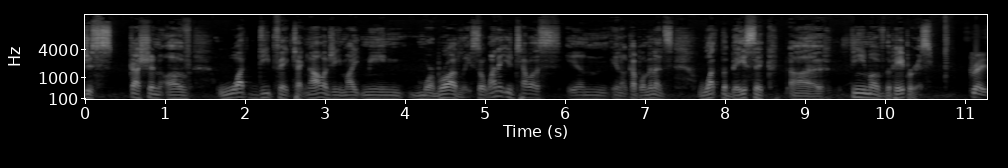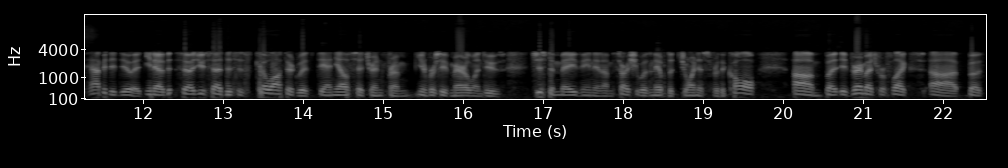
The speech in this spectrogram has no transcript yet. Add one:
discussion of what deepfake technology might mean more broadly. So why don't you tell us in in a couple of minutes what the basic uh, theme of the paper is. Great, happy to do it. You know, so as you said, this is co-authored with Danielle Citron from University of Maryland, who's just amazing. And I'm sorry she wasn't able to join us for the call, um, but it very much reflects uh, both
